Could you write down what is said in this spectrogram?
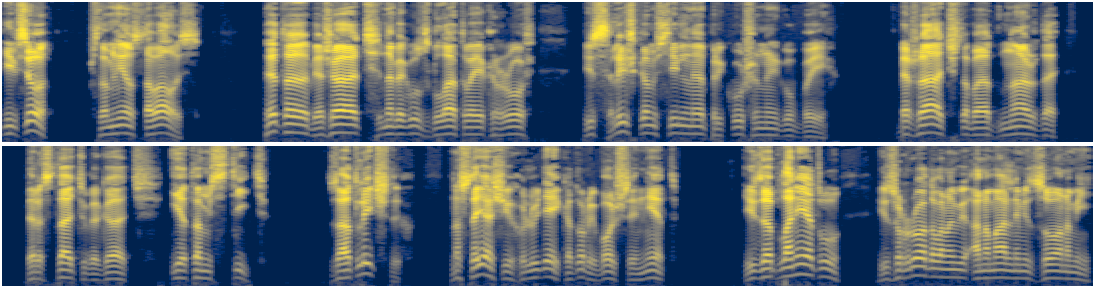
И все, что мне оставалось, это бежать на бегу, сглатывая кровь из слишком сильно прикушенной губы. Бежать, чтобы однажды перестать убегать и отомстить. За отличных, настоящих людей, которых больше нет. И за планету, изуродованными аномальными зонами,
